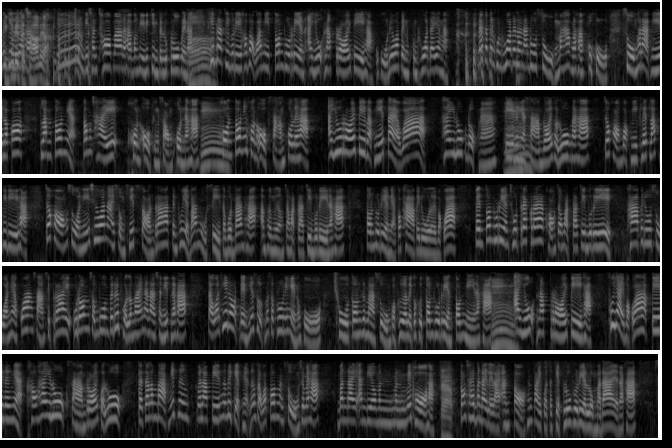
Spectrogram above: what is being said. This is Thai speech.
ได้กินกินทุเรียนหแต่อยังคะเช้าเลยเหรออืมดิฉันชอบมากนะคะ บางทีนี่กินเป็นลูกๆเลยนะ อ่า ที่ปราจีนบุรีเขาบอกว่ามีต้นทุเรียนอายุนับร้อยปีค่ะ โอ้โห เรียกว่าเป็นคุณทวดได้ยังอะน่าจะเป็นคุณทวดได้แล้วนะ ดูสูงมากนะคะ โอ้โห สูงขนาดนี้แล้วก็ลำต้นเนี่ยต้องใช้คนโอบถึงสองคนนะคะ อืม โคนต้นนี่คนโอบสามคนเลยค่ะ อายุร้อยปีแบบนี้แต่ว่าให้ลูกดกนะ ปีหนึ่งเนี่ยอืม สามร้อยกว่าลูกนะคะ เจ้าของบอกมีเคล็ดลับดีๆ ค่ะ เจ้าของสวนนี้ชื่อว่านายสมคิดสอนราชเป็นผู้ใหญ่บ้านหมู่4ตำบลบ้านพระอำเภอเมืองจังหวัดปราจีนบุรีนะคะ ต้นทุเรียนเนี่ยก็พาไปดูเลยบอกว่า เป็นต้นทุเรียนชุดแรก ๆ ของจังหวัดปราจีนบุรี พาไปดูสวนเนี่ยกว้าง 30 ไร่ อุดมสมบูรณ์ไปด้วยผลไม้นานาชนิดนะคะ แต่ว่าที่โดดเด่นที่สุดเมื่อสักครู่นี้เห็นโอ้โหชูต้นขึ้นมาสูงกว่าเพื่อนเลยก็คือต้นทุเรียนต้นนี้นะคะอืมอายุนับร้อยปีค่ะ ผู้ใหญ่บอกว่าปีหนึ่งเนี่ยเขาให้ลูก 300 กว่าลูก แต่จะลำบากนิดนึงเวลาปีนขึ้นไปเก็บเนี่ยเนื่องจากว่าต้นมันสูงใช่ไหมคะบันไดอันเดียวมันมันไม่พอค่ะ ครับ ต้องใช้บันไดหลาย ๆ อันต่อขึ้นไปกว่าจะเก็บลูกทุเรียนลงมาได้อะนะคะ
